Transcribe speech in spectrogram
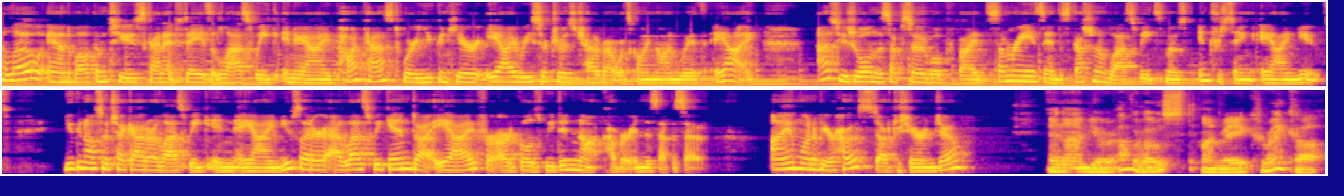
Hello, and welcome to Skynet Today's Last Week in AI podcast, where you can hear AI researchers chat about what's going on with AI. As usual, in this episode, we'll provide summaries and discussion of last week's most interesting AI news. You can also check out our Last Week in AI newsletter at lastweekin.ai for articles we did not cover in this episode. I am one of your hosts, Dr. Sharon Zhou. And I'm your other host, Andrei Kurenkov.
